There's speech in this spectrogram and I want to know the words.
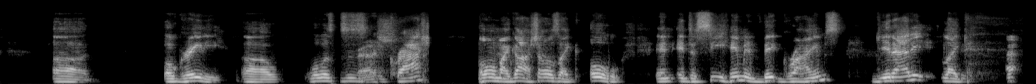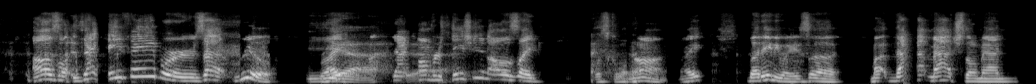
uh O'Grady, uh, what was his crash. crash? Oh my gosh, I was like, oh, and and to see him and Vic Grimes get at it, like I, was like, is that kayfabe or is that real? right? Yeah. That yeah. conversation, I was like, what's going on? Right. But anyways, uh my, that match though, man,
